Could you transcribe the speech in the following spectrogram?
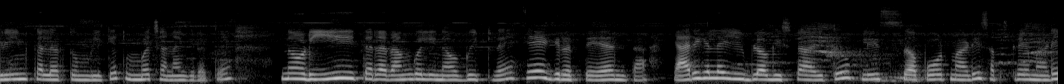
ಗ್ರೀನ್ ಕಲರ್ ತುಂಬಲಿಕ್ಕೆ ತುಂಬ ಚೆನ್ನಾಗಿರುತ್ತೆ. ನೋಡಿ, ಈ ಥರ ರಂಗೋಲಿ ನಾವು ಬಿಟ್ಟರೆ ಹೇಗಿರುತ್ತೆ ಅಂತ. ಯಾರಿಗೆಲ್ಲ ಈ ಬ್ಲಾಗ್ ಇಷ್ಟ ಆಯಿತು ಪ್ಲೀಸ್ ಸಪೋರ್ಟ್ ಮಾಡಿ ಸಬ್ಸ್ಕ್ರೈಬ್ ಮಾಡಿ,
